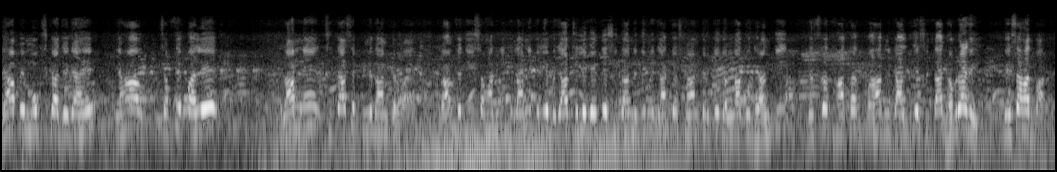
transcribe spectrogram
यहाँ पे मोक्ष का जगह है। यहाँ सबसे पहले राम ने सीता से पिंडदान करवाया था। रामचंद्र जी सामग्री लाने के लिए बाज़ार चले गए थे। सीता नदी में जाकर स्नान करके गंगा को ध्यान की, दशरथ हाथक बाहर निकाल दिए सीता घबरा गई। कैसा हाथ आया?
